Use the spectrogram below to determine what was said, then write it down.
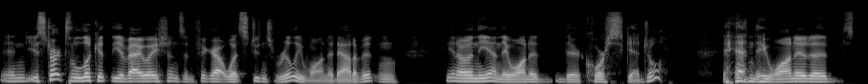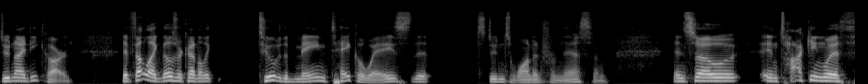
And you start to look at the evaluations and figure out what students really wanted out of it. And, you know, in the end, they wanted their course schedule and they wanted a student ID card. It felt like those are kind of like two of the main takeaways that students wanted from this. And and so in talking with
